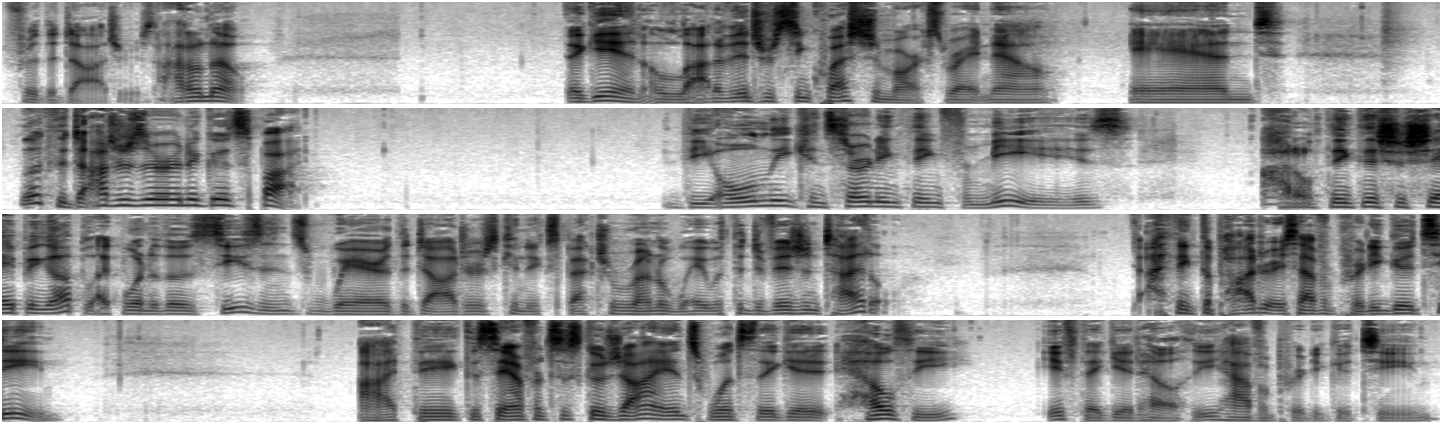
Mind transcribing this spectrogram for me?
for the Dodgers? I don't know. Again, a lot of interesting question marks right now. And look, the Dodgers are in a good spot. The only concerning thing for me is I don't think this is shaping up like one of those seasons where the Dodgers can expect to run away with the division title. I think the Padres have a pretty good team. I think the San Francisco Giants, once they get healthy, if they get healthy, have a pretty good team.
